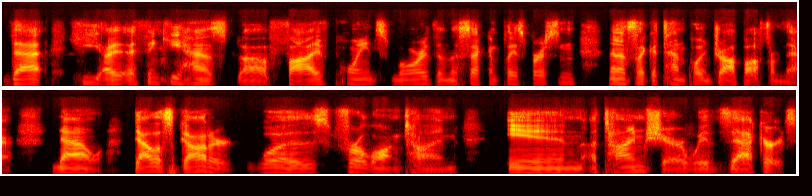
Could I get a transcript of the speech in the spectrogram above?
That he I, I think he has uh, five points more than the second place person, and it's like a ten point drop off from there. Now Dallas Goedert was for a long time in a timeshare with Zach Ertz.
